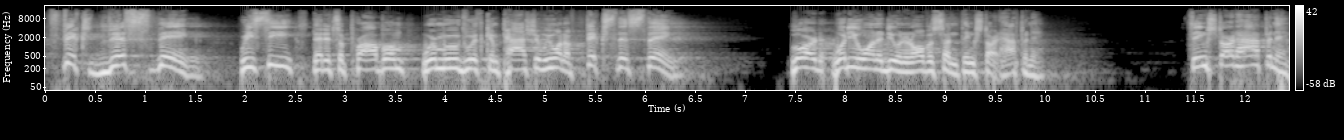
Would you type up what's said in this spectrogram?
fix this thing. We see that it's a problem. We're moved with compassion. We want to fix this thing. Lord, what do you want to do? And then all of a sudden things start happening. Things start happening.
